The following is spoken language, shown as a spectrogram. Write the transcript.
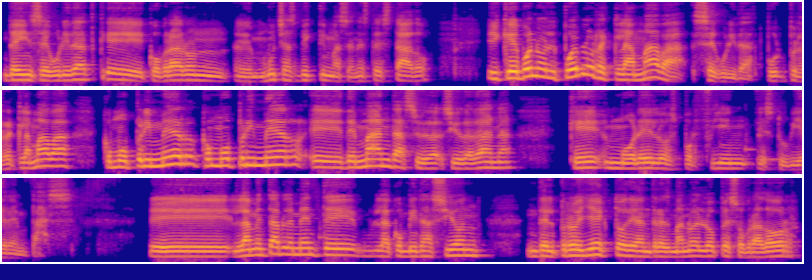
de inseguridad que cobraron eh, muchas víctimas en este estado y que, bueno, el pueblo reclamaba seguridad, reclamaba como primer, como primer eh, demanda ciudadana que Morelos por fin estuviera en paz. Eh, lamentablemente, la combinación del proyecto de Andrés Manuel López Obrador,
